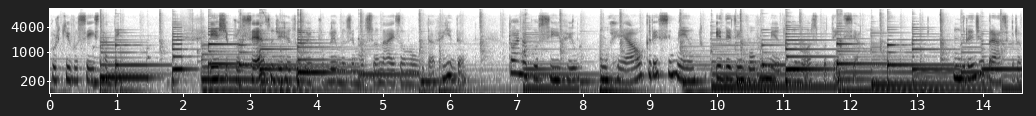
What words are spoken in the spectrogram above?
porque você está bem. Este processo de resolver problemas emocionais ao longo da vida torna possível um real crescimento e desenvolvimento do nosso potencial. Um grande abraço para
